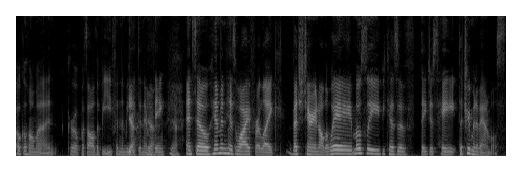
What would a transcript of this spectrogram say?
Oklahoma and grew up with all the beef and the meat Yeah, and everything. yeah. And so him and his wife are like vegetarian all the way, mostly because of they just hate the treatment of animals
